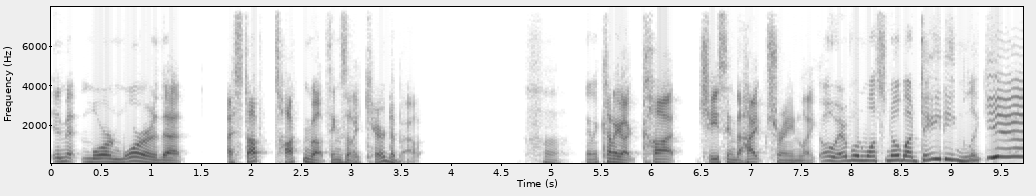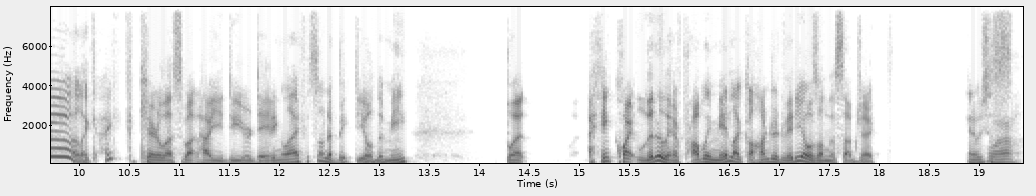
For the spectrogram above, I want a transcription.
it meant more and more that I stopped talking about things that I cared about. Huh. and I kind of got caught chasing the hype train like oh everyone wants to know about dating like yeah like i could care less about how you do your dating life it's not a big deal to me but i think quite literally i've probably made like a 100 videos on the subject. And it was just wow. i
